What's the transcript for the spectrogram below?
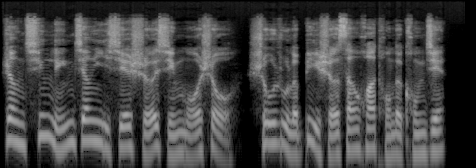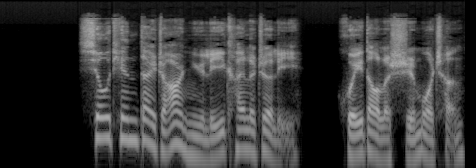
让青灵将一些蛇形魔兽收入了碧蛇三花瞳的空间。萧天带着二女离开了这里，回到了石墨城。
